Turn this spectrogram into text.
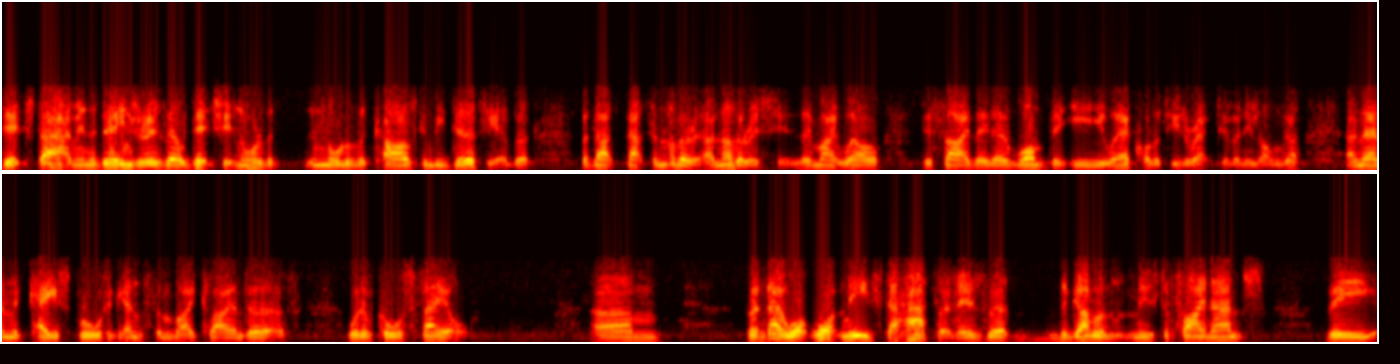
ditch that. I mean, the danger is they'll ditch it in order that in order that cars can be dirtier, but but that that's another another issue. They might well decide they don't want the EU air quality directive any longer, and then the case brought against them by ClientEarth would of course fail. Um, but no, what what needs to happen is that the government needs to finance the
